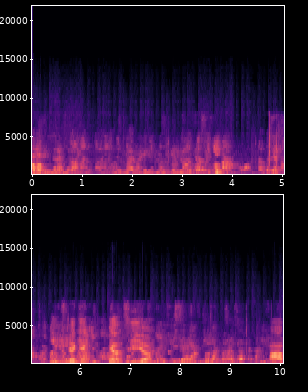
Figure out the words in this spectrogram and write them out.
अब। Taking LCM of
